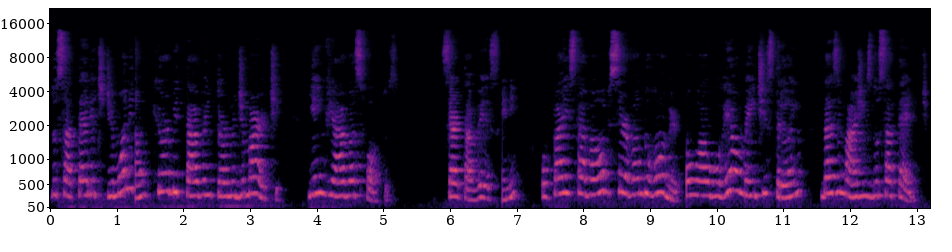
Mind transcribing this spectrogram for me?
do satélite de monição que orbitava em torno de Marte e enviava as fotos. Certa vez, o pai estava observando Homer ou algo realmente estranho das imagens do satélite.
